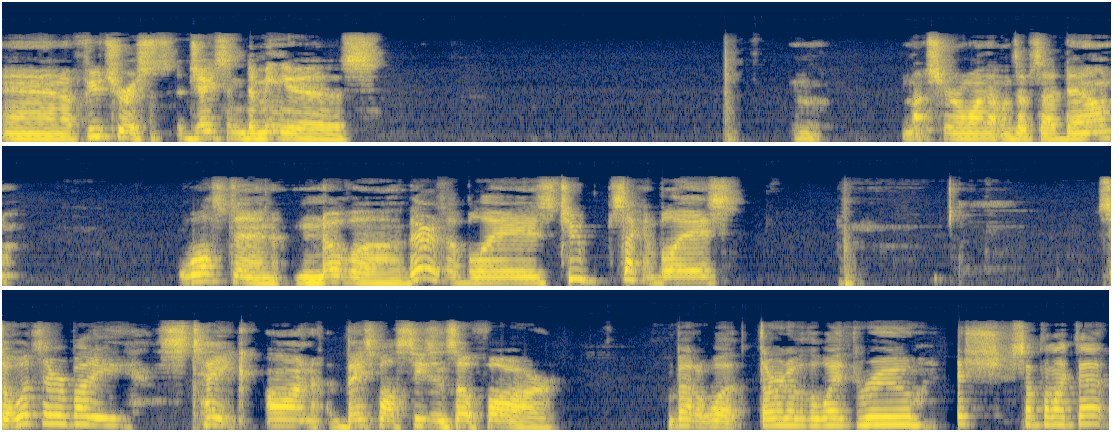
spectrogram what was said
And a futurist, Jasson Dominguez. Hmm, not sure why that one's upside down. Walston Nova. There's a Blaze. Two second Blaze. So, what's everybody's take on baseball season so far? About a what third of the way through ish, something like that.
